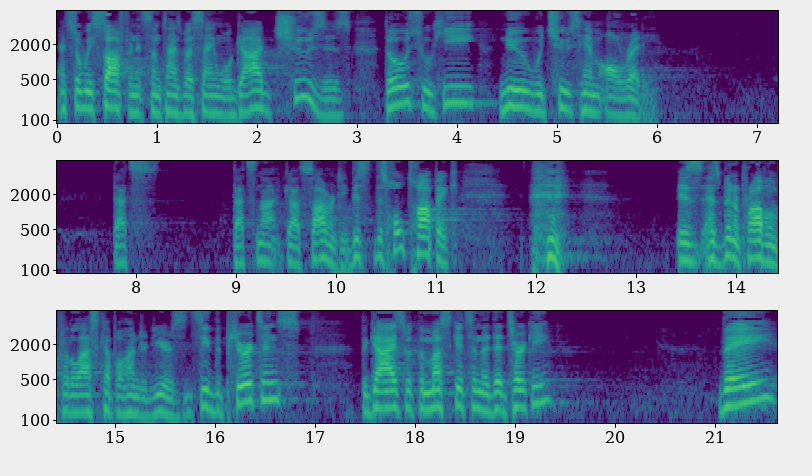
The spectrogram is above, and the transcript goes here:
And so we soften it sometimes by saying, well, God chooses those who he knew would choose him already. That's, that's not God's sovereignty. This, this whole topic is, has been a problem for the last couple hundred years. See, the Puritans, the guys with the muskets and the dead turkey, they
